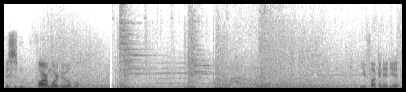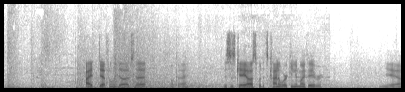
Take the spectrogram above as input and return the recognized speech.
This is far more doable. You fucking idiot. I definitely dodged that. Okay. This is chaos, but it's kind of working in my favor. Yeah.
